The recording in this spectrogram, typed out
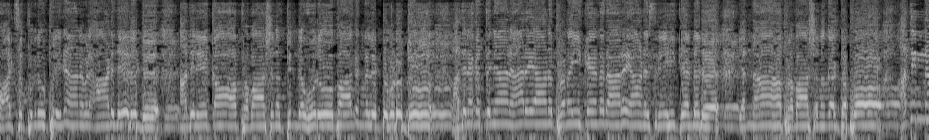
വാട്സപ്പ് ഗ്രൂപ്പിൽ ഞാൻ അവിടെ ആഡ് ചെയ്തിട്ട് അതിലേക്ക് ആ പ്രഭാഷണത്തിന്റെ ഓരോ ഭാഗങ്ങൾ ഇട്ടുകൊടുത്തു. അതിനകത്ത് ഞാൻ ആരെയാണ് പ്രണയിക്കേണ്ടത് ആരെയാണ് സ്നേഹിക്കേണ്ടത്? എന്നാ പ്രഭാഷണം കേട്ടപ്പോ അതിന്റെ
